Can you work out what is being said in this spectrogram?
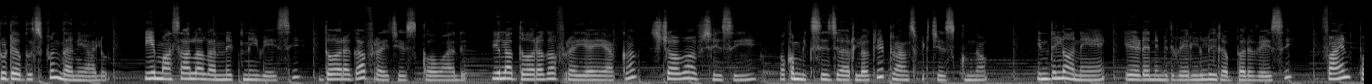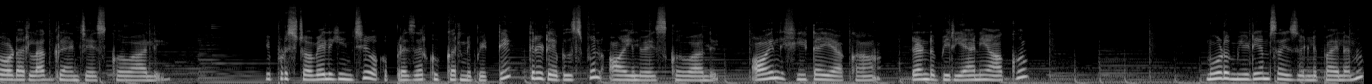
టూ టేబుల్ స్పూన్ ధనియాలు. ఈ మసాలాలన్నిటినీ వేసి దోరగా ఫ్రై చేసుకోవాలి. ఇలా దోరగా ఫ్రై అయ్యాక స్టవ్ ఆఫ్ చేసి ఒక మిక్సీ జార్లోకి ట్రాన్స్ఫర్ చేసుకుందాం. ఇందులోనే ఏడెనిమిది వెల్లుల్లి రెబ్బలు వేసి ఫైన్ పౌడర్లా గ్రైండ్ చేసుకోవాలి. ఇప్పుడు స్టవ్ వెలిగించి ఒక ప్రెషర్ కుక్కర్ని పెట్టి త్రీ టేబుల్ స్పూన్ ఆయిల్ వేసుకోవాలి. ఆయిల్ హీట్ అయ్యాక రెండు బిర్యానీ ఆకు మూడు మీడియం సైజు ఉల్లిపాయలను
